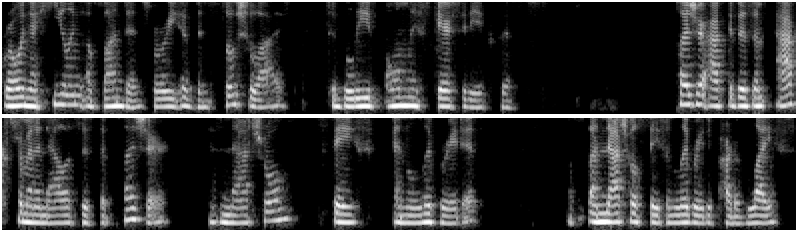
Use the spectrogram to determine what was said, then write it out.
growing a healing abundance where we have been socialized to believe only scarcity exists. Pleasure activism acts from an analysis that pleasure is natural, safe, and liberated, a natural, safe, and liberated part of life,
